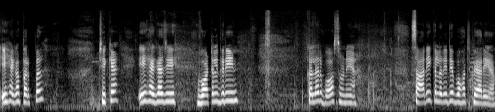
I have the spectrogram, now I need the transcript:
ਇਹ ਹੈਗਾ ਪਰਪਲ ਠੀਕ ਹੈ? ਇਹ ਹੈਗਾ ਜੀ ਵਾਟਲ ਗ੍ਰੀਨ ਕਲਰ ਬਹੁਤ ਸੋਹਣੇ ਆ। ਸਾਰੇ ਕਲਰ ਇਹਦੇ ਬਹੁਤ ਪਿਆਰੇ ਆ।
